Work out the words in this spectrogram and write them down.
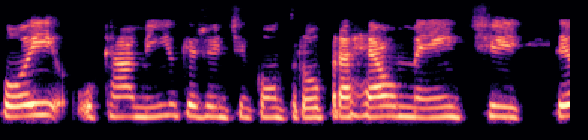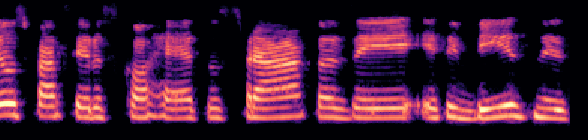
foi o caminho que a gente encontrou para realmente ter os parceiros corretos para fazer esse business,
